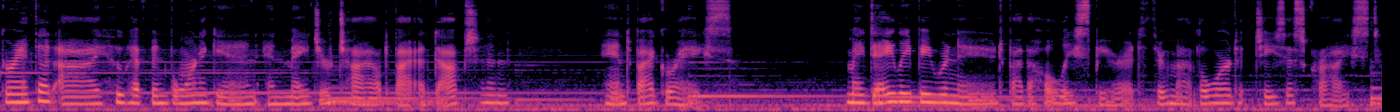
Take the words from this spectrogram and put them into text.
Grant that I, who have been born again and made your child by adoption and by grace, may daily be renewed by the Holy Spirit through my Lord Jesus Christ,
